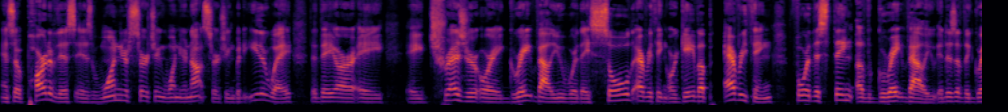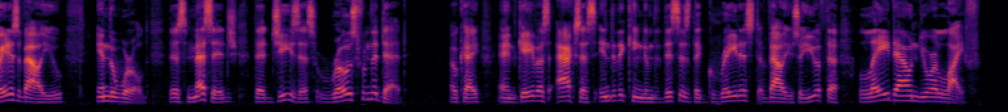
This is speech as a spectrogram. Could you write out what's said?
And so part of this is one you're searching, one you're not searching, but either way, that they are a a treasure or a great value where they sold everything or gave up everything for this thing of great value. It is of the greatest value in the world. This message that Jesus rose from the dead, okay, and gave us access into the kingdom, that this is the greatest value. So you have to lay down your life.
